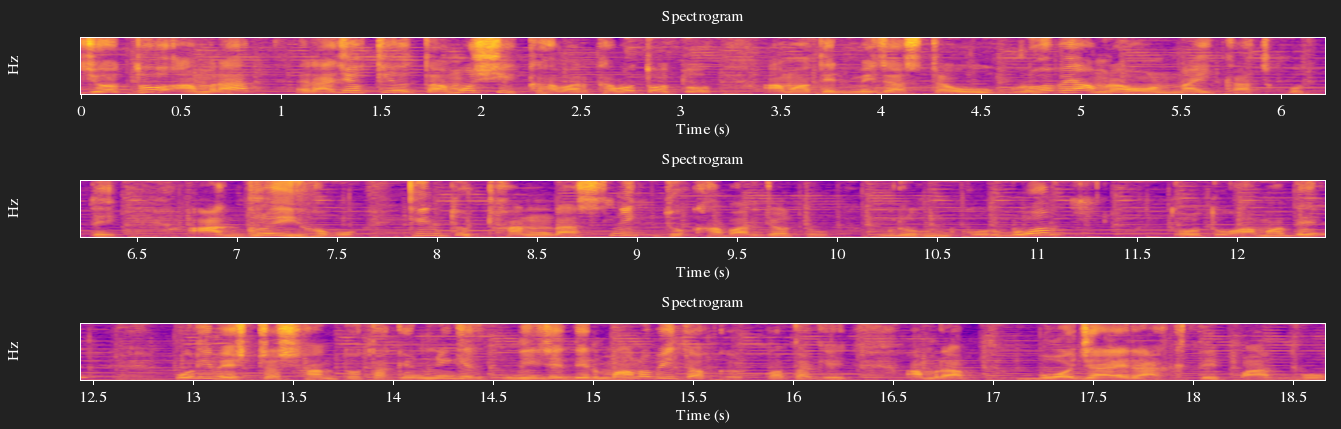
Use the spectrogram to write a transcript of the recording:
যত আমরা রাজকীয় তামসিক খাবার খাব, তত আমাদের মেজাজটা উগ্র হবে, আমরা অন্যায় কাজ করতে আগ্রহী হব। কিন্তু ঠান্ডা, স্নিগ্ধ খাবার যত গ্রহণ করব, তত আমাদের পরিবেশটা শান্ত থাকে নিজে- নিজেদের মানবিকতাকে আমরা বজায় রাখতে পারব।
